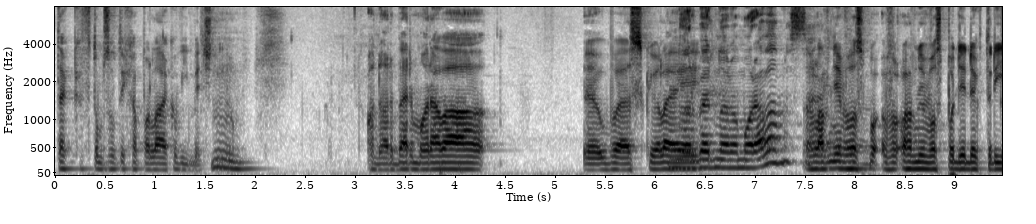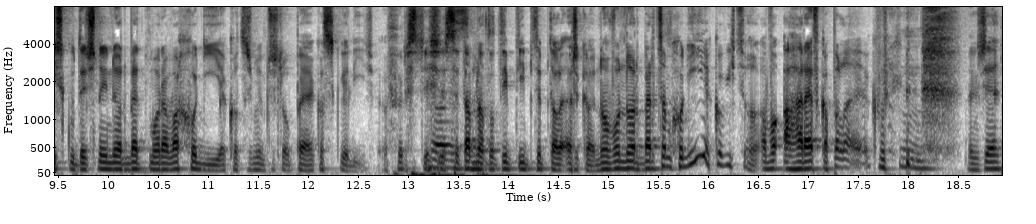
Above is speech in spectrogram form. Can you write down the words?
tak v tom jsou ty chapadla jako výjimeční. Hmm. No. A Norbert Morava je úplně skvělý. Norbert Noro Morava prostě. Hlavně v, hospo, v- hlavně v hospodě, do který skutečný Norbert Morava chodí, jako, což mi přišlo úplně jako skvělý. Že, Prostě, No, že se tam na to ty týpci ptali a říkali, no on Norbert sem chodí, jako víš co, a, a hraje v kapele. Jako. Hmm. Takže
